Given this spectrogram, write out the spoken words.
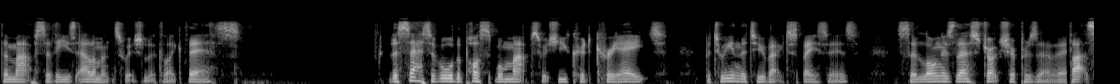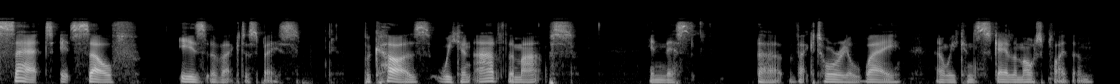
The maps are these elements which look like this. The set of all the possible maps which you could create between the two vector spaces, so long as they're structure preserving, that set itself is a vector space because we can add the maps in this uh, vectorial way and we can scale and multiply them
